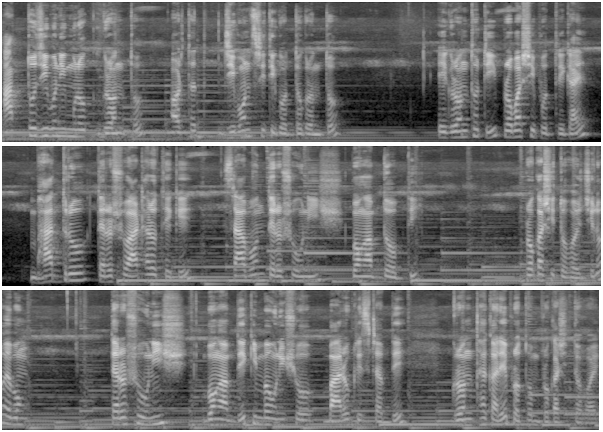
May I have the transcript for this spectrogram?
আত্মজীবনীমূলক গ্রন্থ, অর্থাৎ জীবন স্মৃতি গদ্য গ্রন্থ। এই গ্রন্থটি প্রবাসী পত্রিকায় ভাদ্র তেরোশো আঠারো থেকে শ্রাবণ তেরোশো উনিশ বঙ্গাব্দ অবধি প্রকাশিত হয়েছিল এবং তেরোশো উনিশ বঙ্গাব্দে কিংবা উনিশশো বারো খ্রিস্টাব্দে গ্রন্থাকারে প্রথম প্রকাশিত হয়।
